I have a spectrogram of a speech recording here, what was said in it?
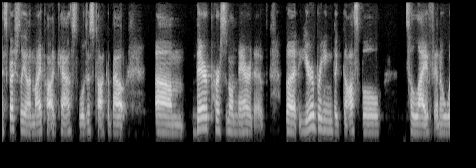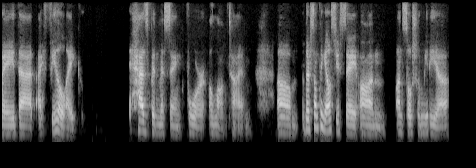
especially on my podcast, will just talk about um, their personal narrative, but you're bringing the gospel to life in a way that I feel like has been missing for a long time. Um, there's something else you say on on social media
